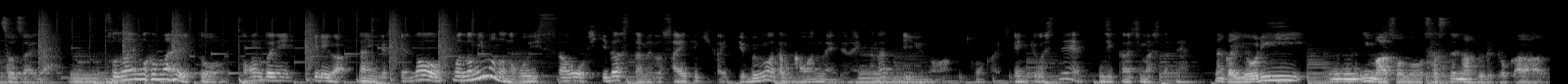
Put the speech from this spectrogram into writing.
素材だ、うん、素材も踏まえると本当にキリがないんですけど、まあ、飲み物の美味しさを引き出すための最適解っていう部分は多分変わんないんじゃないかなっていうのは今回勉強して実感しましたね。なんかより、うん、今そのサステナブルとか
